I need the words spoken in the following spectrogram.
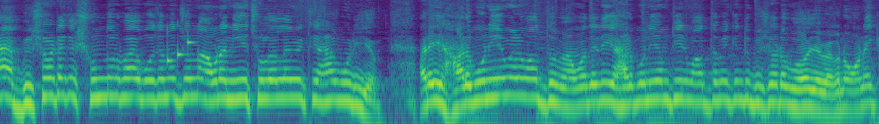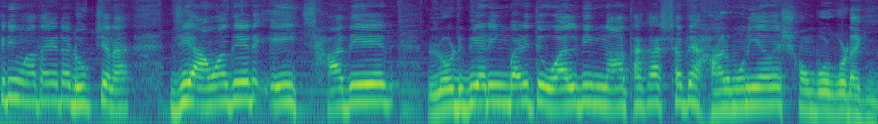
হ্যাঁ বিষয়টাকে সুন্দরভাবে বোঝানোর জন্য আমরা নিয়ে চলে এলাম একটি হারমোনিয়াম। আর এই হারমোনিয়ামের মাধ্যমে, আমাদের এই হারমোনিয়ামটির মাধ্যমে কিন্তু বিষয়টা বোঝা যাবে। কারণ অনেকেরই মাথায় এটা ঢুকছে না যে আমাদের এই ছাদের লোড বিয়ারিং বাড়িতে ওয়াল বিম না থাকার সাথে হারমোনিয়ামের সম্পর্কটা কী?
